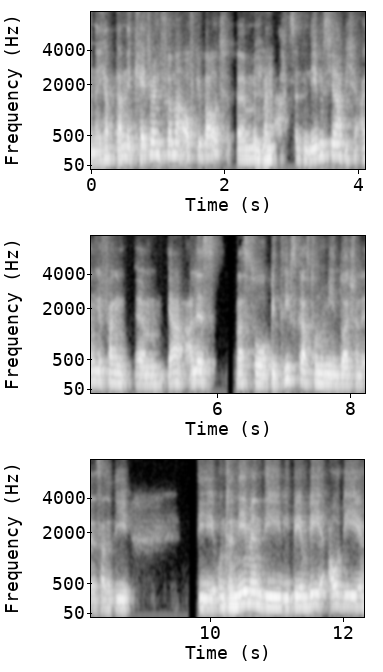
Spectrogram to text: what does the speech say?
Na, ich habe dann eine Catering-Firma aufgebaut. Ähm, mit mhm. meinem 18. Lebensjahr habe ich angefangen, ähm, ja, alles, was so Betriebsgastronomie in Deutschland ist, also die, die Unternehmen, die wie BMW, Audi,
